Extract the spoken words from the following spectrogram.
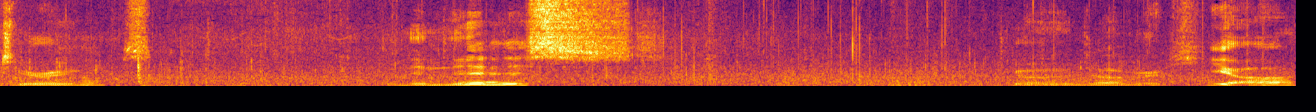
Materials. And then this goes over here.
